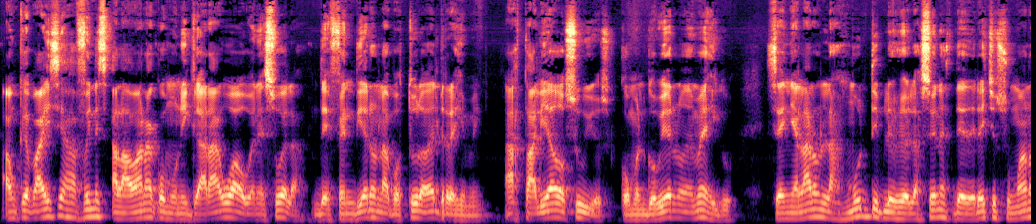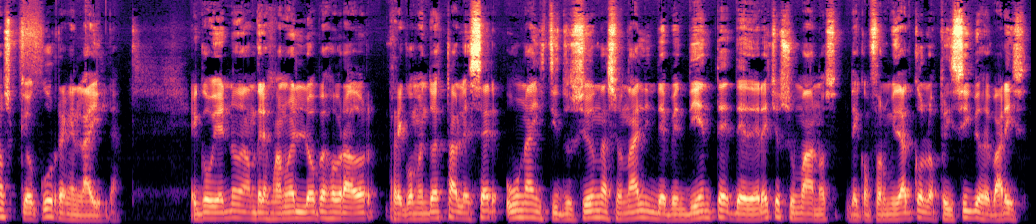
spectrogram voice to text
Aunque países afines a La Habana como Nicaragua o Venezuela defendieron la postura del régimen, hasta aliados suyos, como el gobierno de México, señalaron las múltiples violaciones de derechos humanos que ocurren en la isla el gobierno de Andrés Manuel López Obrador recomendó establecer una institución nacional independiente de derechos humanos de conformidad con los principios de París,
